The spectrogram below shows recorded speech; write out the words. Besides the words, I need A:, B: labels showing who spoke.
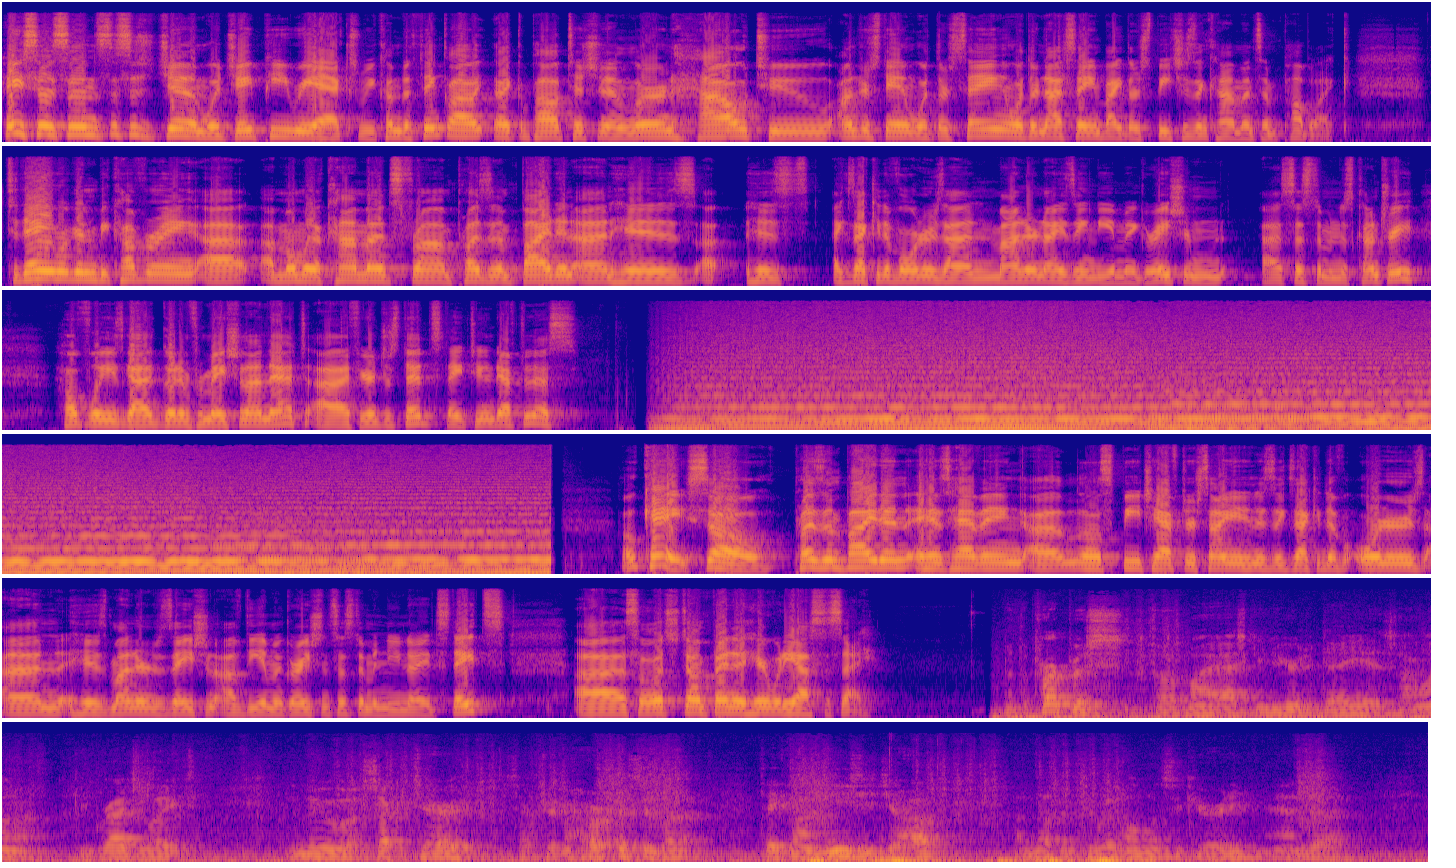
A: Hey citizens, this is Jim with JP Reacts, where you come to think like, a politician and learn how to understand what they're saying and what they're not saying by their speeches and comments in public. Today we're going to be covering uh, a moment of comments from President Biden on his uh, his executive orders on modernizing the immigration uh, system in this country. Hopefully he's got good information on that. Uh, if you're interested, stay tuned after this. Okay, so President Biden is having a little speech after signing his executive orders on his modernization of the immigration system in the United States. Uh, so let's jump in and hear what he has to say.
B: But the purpose of my asking you here today is I want to congratulate the new uh, secretary, Secretary Mayorkas, who's going to take on an easy job, uh, nothing to it, Homeland Security, and uh,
